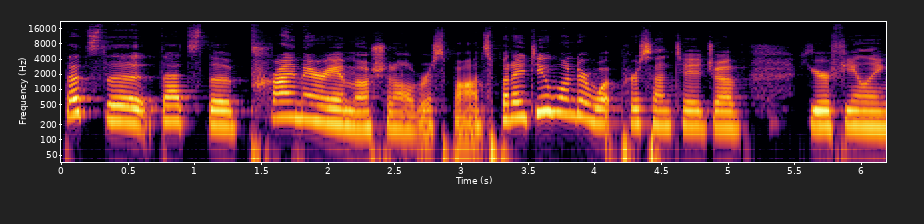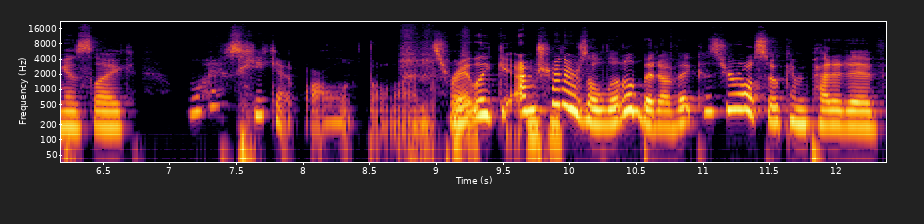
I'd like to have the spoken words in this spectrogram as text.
that's the that's the primary emotional response. But I do wonder what percentage of your feeling is like why does he get all of the wins, right? Like I'm sure mm-hmm. there's a little bit of it cuz you're also competitive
